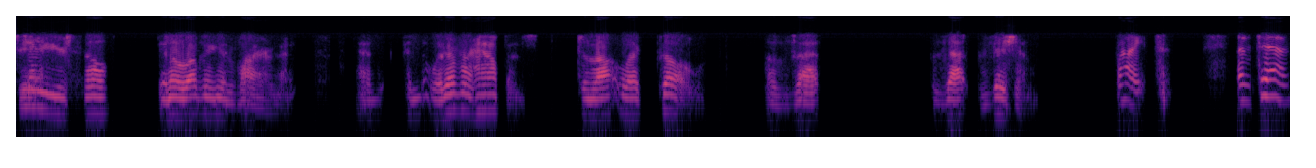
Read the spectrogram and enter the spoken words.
seeing yourself in a loving environment. And, and whatever happens, do not let go of that that vision. Right. And then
